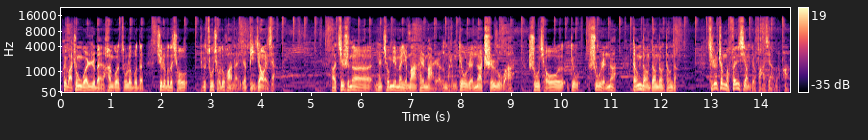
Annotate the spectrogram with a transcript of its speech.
会把中国、日本、韩国足乐部的俱乐部的球这个足球的话呢，要比较一下。啊，其实呢，你看球迷们也骂，开始骂人了嘛，什么丢人呐、耻辱啊、输球丢输人呐，等等等等等等。其实这么分析，我们就发现了啊，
